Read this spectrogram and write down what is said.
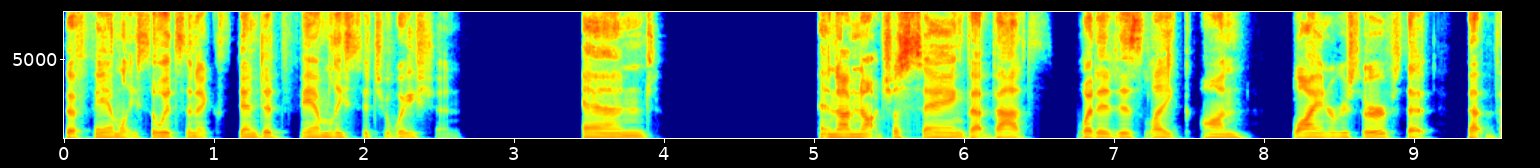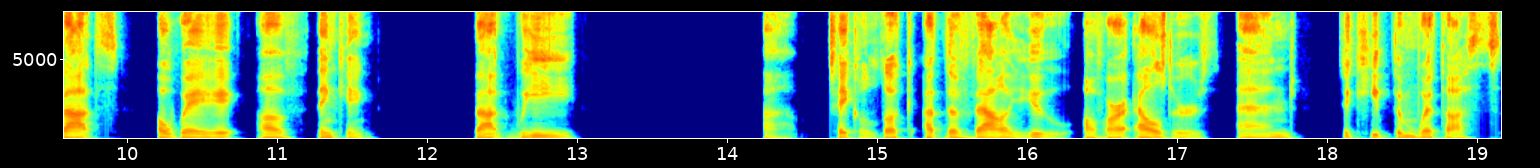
the family. So it's an extended family situation. And, and I'm not just saying that that's what it is like on fly-in reserves, that, that that's a way of thinking that we uh, take a look at the value of our elders and to keep them with us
